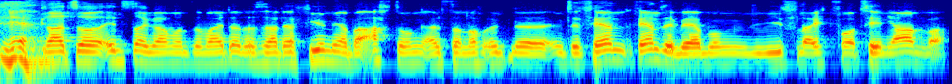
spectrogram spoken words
Ja. Gerade so Instagram und so weiter, das hat ja viel mehr Beachtung als dann noch irgendeine, irgendeine Fern Fernsehwerbung, wie es vielleicht vor zehn Jahren war.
